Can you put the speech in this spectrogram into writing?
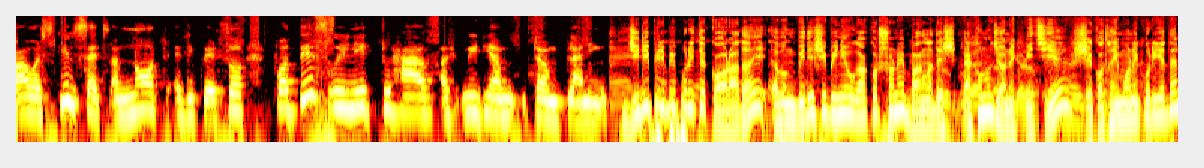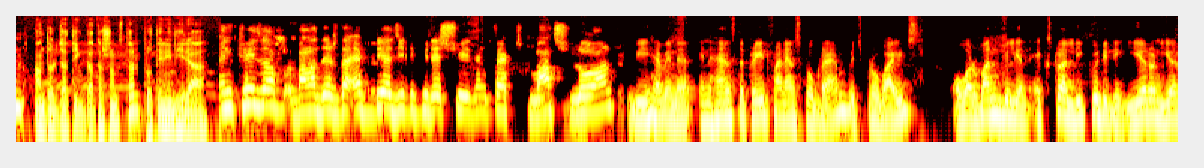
our skill sets are not adequate. So, for this, we need to have a medium term planning. জিডিপির বিপরীতে কর আদায় এবং বিদেশি বিনিয়োগ আকর্ষণে বাংলাদেশ এখনও যে অনেক পিছিয়ে সে কথাই মনে করিয়ে দেন আন্তর্জাতিক দাতা সংস্থার প্রতিনিধিরা In case of Bangladesh, the FDI GDP ratio is in fact much lower. We have en- enhanced the trade finance program, which provides over 1 billion extra liquidity year on year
